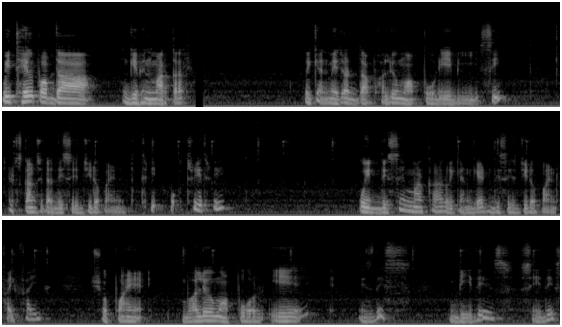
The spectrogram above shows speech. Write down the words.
With help of the given marker, we can measure the volume of pore A, B, C let's consider this is 0.33 with the same marker we can get this is 0.55 so point volume of pore A is this B this C this.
